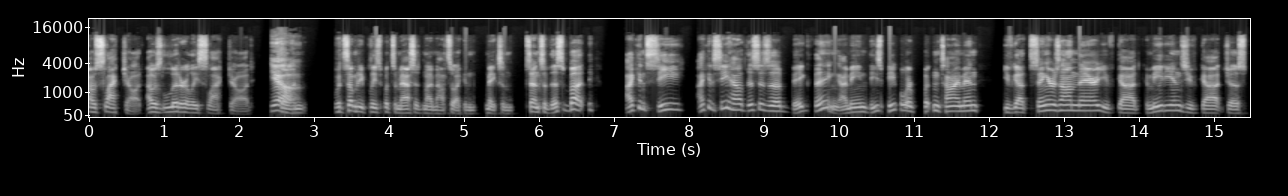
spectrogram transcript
I was slack jawed. I was literally slack jawed Yeah. going, would somebody please put some acid in my mouth so I can make some sense of this? But I can see, I can see how this is a big thing. I mean, these people are putting time in. You've got singers on there, you've got comedians, you've got just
